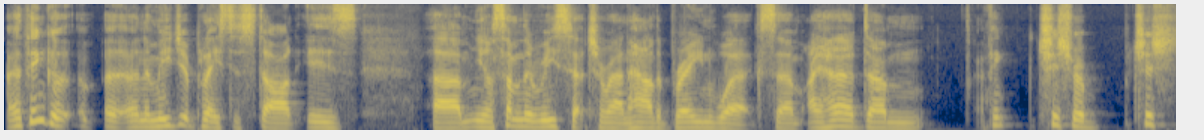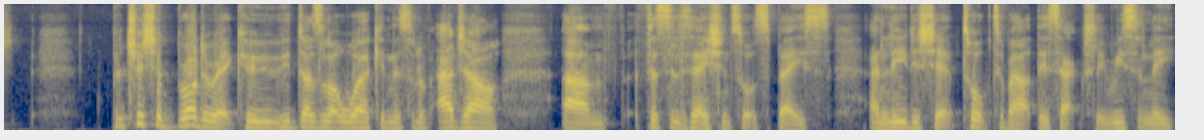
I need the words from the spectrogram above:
I think a, a, an immediate place to start is um, you know, some of the research around how the brain works. Um, I heard, um, I think Trish, Patricia Broderick, who, who does a lot of work in this sort of agile um, facilitation sort of space and leadership, talked about this actually recently.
